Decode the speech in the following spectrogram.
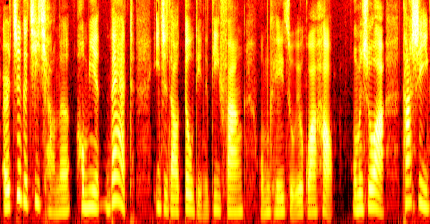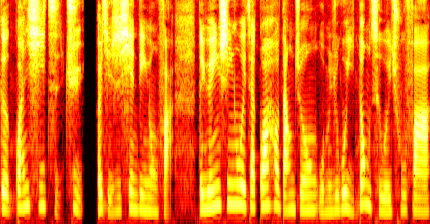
而这个技巧呢，后面 that 一直到逗点的地方，我们可以左右挂号。我们说啊，它是一个关系子句，而且是限定用法的原因，是因为在括号当中，我们如果以动词为出发，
